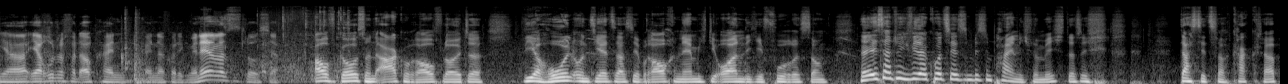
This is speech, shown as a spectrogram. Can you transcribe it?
Ja, ja, Rudolf hat auch kein, kein Narkotik mehr. Ne, dann lass uns los, ja. Auf Ghost und Arco rauf, Leute. Wir holen uns jetzt, was wir brauchen, nämlich die ordentliche Fuhrrüstung. Da ist natürlich wieder kurz jetzt ein bisschen peinlich für mich, dass ich das jetzt verkackt habe.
